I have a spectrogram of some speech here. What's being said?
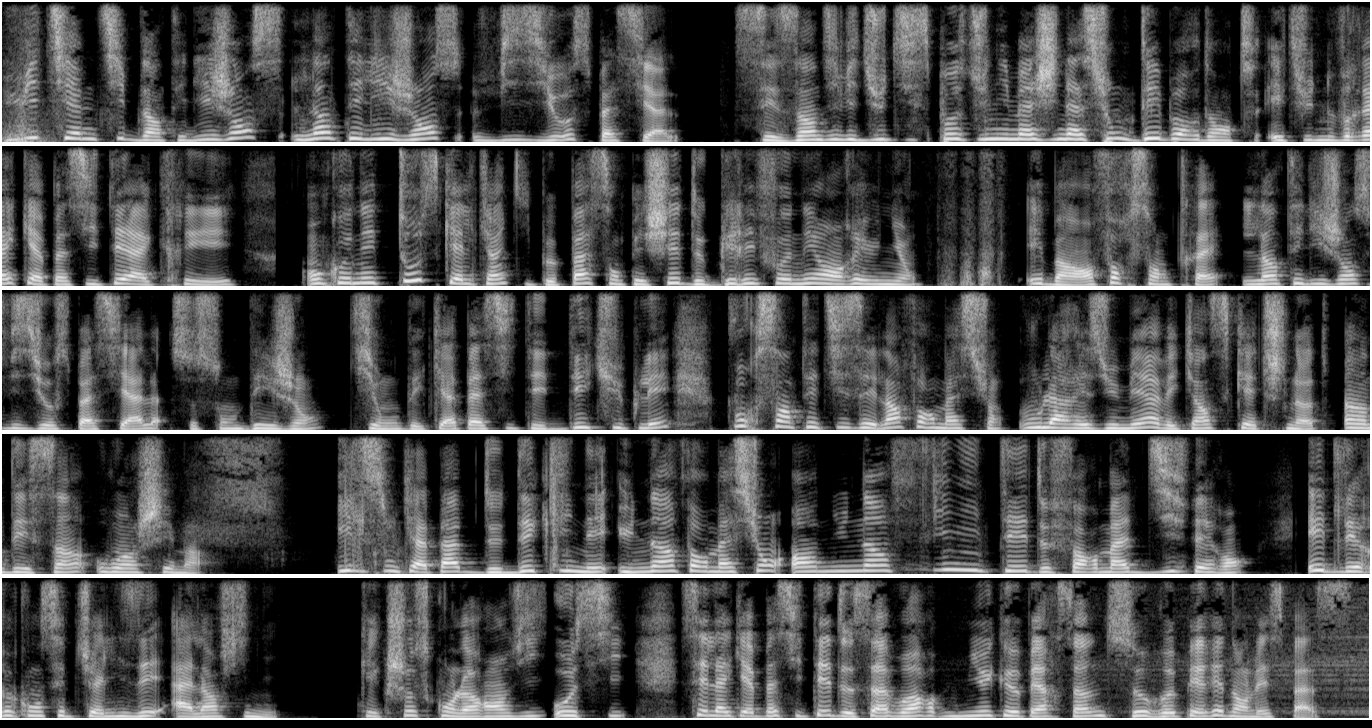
Huitième type d'intelligence, l'intelligence visio-spatiale. Ces individus disposent d'une imagination débordante et une vraie capacité à créer. On connaît tous quelqu'un qui peut pas s'empêcher de griffonner en réunion. Eh ben, en forçant le trait, l'intelligence visio-spatiale, ce sont des gens qui ont des capacités décuplées pour synthétiser l'information ou la résumer avec un sketch note, un dessin ou un schéma. Ils sont capables de décliner une information en une infinité de formats différents et de les reconceptualiser à l'infini quelque chose qu'on leur envie aussi, c'est la capacité de savoir mieux que personne se repérer dans l'espace.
